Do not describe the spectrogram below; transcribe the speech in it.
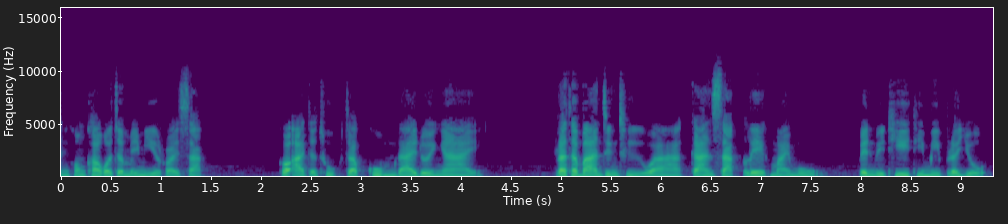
นของเขาก็จะไม่มีรอยสัก ก็อาจจะถูกจับกลุ่มได้โดยง่าย รัฐบาลจึงถือว่าการสักเลขหมายหมู่ เป็นวิธีที่มีประโยชน์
